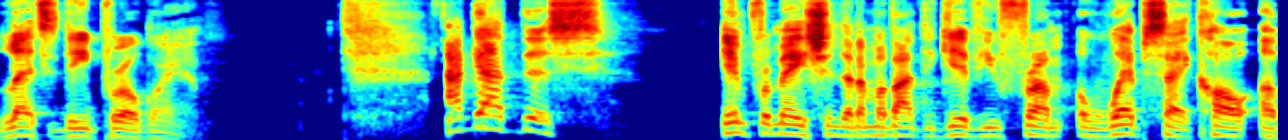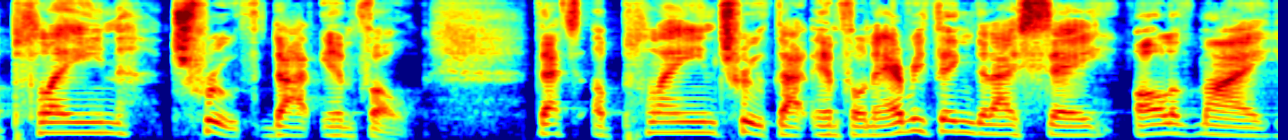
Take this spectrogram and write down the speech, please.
let's deprogram. I got this information that I'm about to give you from a website called a planetruth.info. That's a planetruth.info. Now, everything that I say, all of my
